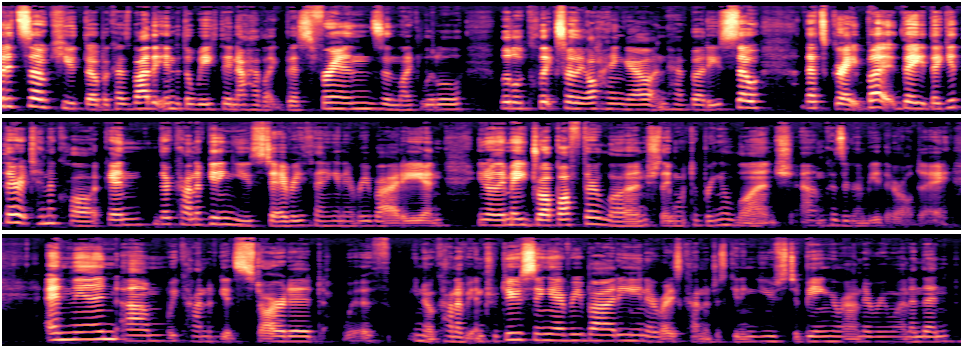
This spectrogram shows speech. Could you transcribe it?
But it's so cute though, because by the end of the week they now have like best friends and like little little cliques where they all hang out and have buddies. So that's great. But they, they get there at 10 o'clock and they're kind of getting used to everything and everybody. And, you know, they may drop off their lunch. They want to bring a lunch because they're going to be there all day. And then um, we kind of get started with, you know, kind of introducing everybody and everybody's kind of just getting used to being around everyone. And then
